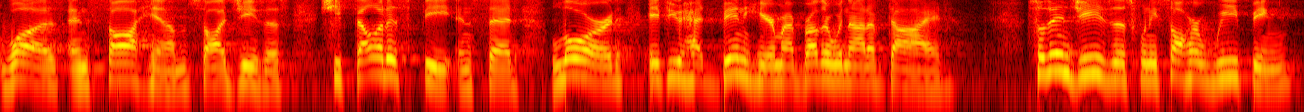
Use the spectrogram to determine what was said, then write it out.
was and saw him, saw Jesus, she fell at his feet and said, Lord, if you had been here, my brother would not have died. So then Jesus, when he saw her weeping,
